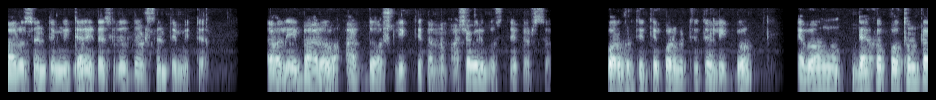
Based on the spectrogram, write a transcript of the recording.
বারো সেন্টিমিটার এটা ছিল দশ সেন্টিমিটার তাহলে এই বারো আর দশ লিখতে পারলাম, আশা করি বুঝতে পারছ। পরবর্তীতে পরবর্তীতে লিখব। এবং দেখো প্রথমটা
